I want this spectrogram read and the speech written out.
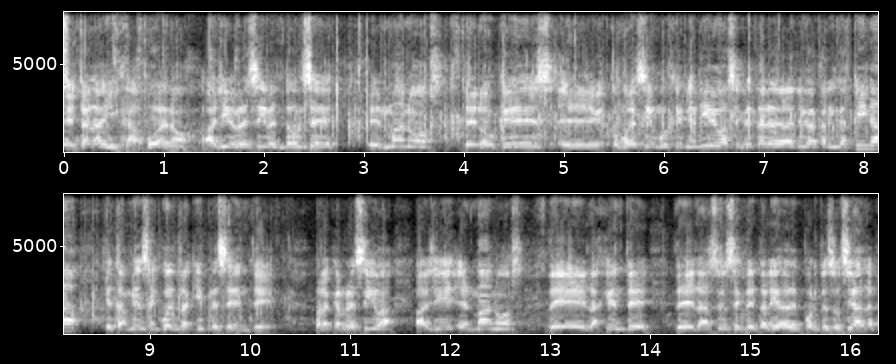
Está la hija. Bueno, allí recibe entonces en manos de lo que es, eh, como decíamos, Eugenia Nieva, secretaria de la Liga Caringastina, que también se encuentra aquí presente para que reciba allí en manos de la gente de la Subsecretaría de Deporte Social,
